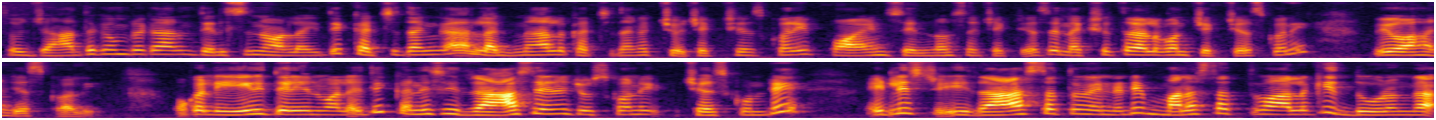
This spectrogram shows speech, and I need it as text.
సో జాతకం ప్రకారం తెలిసిన వాళ్ళైతే ఖచ్చితంగా లగ్నాలు ఖచ్చితంగా చెక్ చేసుకొని పాయింట్స్ ఎన్నో చెక్ చేసి నక్షత్రాలు కూడా చెక్ చేసుకొని వివాహం చేసుకోవాలి ఒకళ్ళు ఏమి తెలియని వాళ్ళైతే కనీసం ఈ రాశులైనా చూసుకొని చేసుకుంటే అట్లీస్ట్ ఈ రాశితత్వం ఏంటంటే మనస్తత్వాలకి దూరంగా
